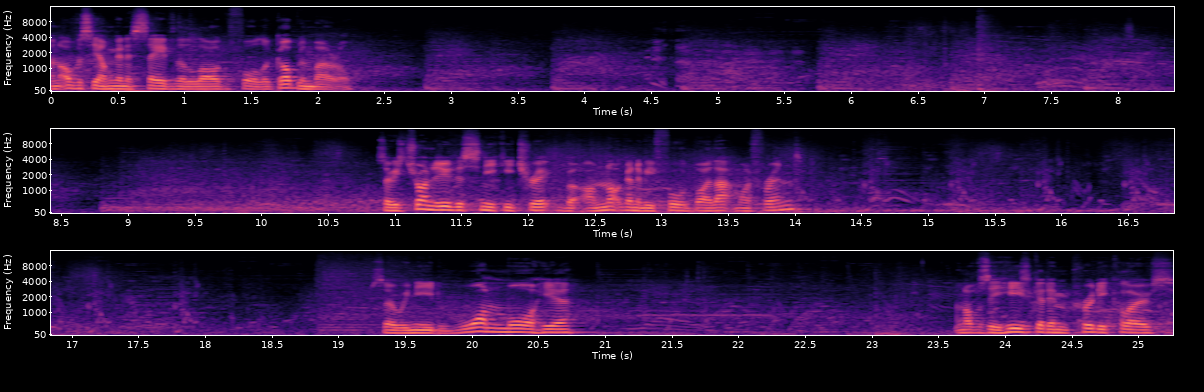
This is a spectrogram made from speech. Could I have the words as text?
And obviously I'm going to save the log for the goblin barrel. So he's trying to do the sneaky trick, but I'm not going to be fooled by that, my friend. So we need one more here. And obviously he's getting pretty close.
